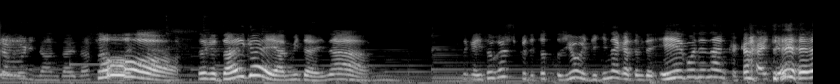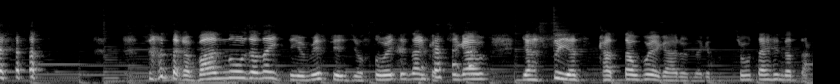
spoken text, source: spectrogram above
ちゃ無理難題だった。そうなんか大概やみたいなう、んなんか忙しくてちょっと用意できなかったみたいな英語でなんか書いてサンタが万能じゃないっていうメッセージを添えてなんか違う安いやつ買った覚えがあるんだけど超大変だった。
